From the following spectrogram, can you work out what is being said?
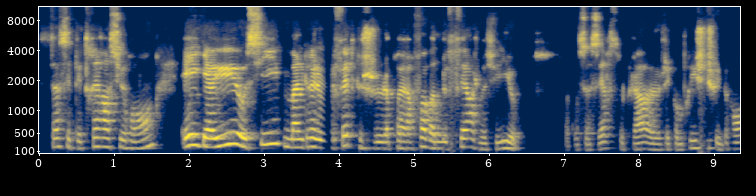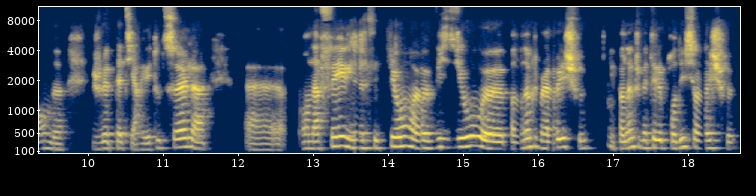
ça, c'était très rassurant. Et il y a eu aussi, malgré le fait que la première fois avant de le faire, je me suis dit, euh, à quoi ça sert ce truc-là euh, J'ai compris, je suis grande, je vais peut-être y arriver toute seule. Euh, on a fait une session visio pendant que je me lavais les cheveux et pendant que je mettais les produits sur les cheveux.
